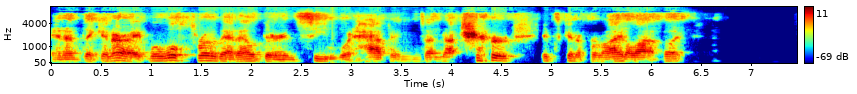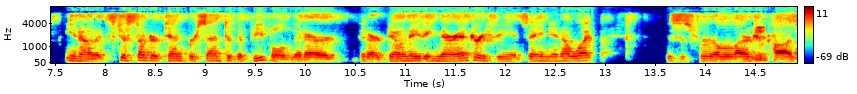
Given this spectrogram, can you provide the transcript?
And I'm thinking, all right, well, we'll throw that out there and see what happens. I'm not sure it's going to provide a lot, but you know, it's just under 10% of the people that are that are donating their entry fee and saying, you know what, this is for a larger cause.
